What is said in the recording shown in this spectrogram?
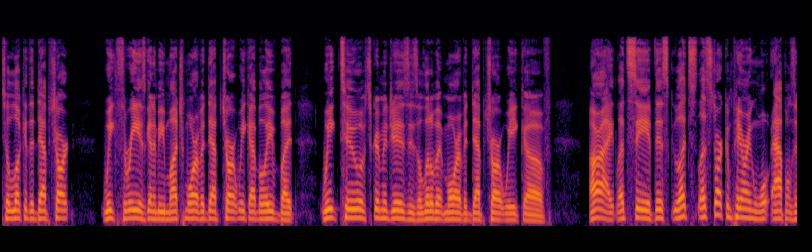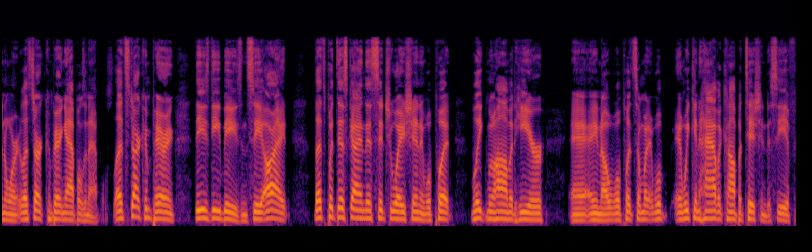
to look at the depth chart. Week three is going to be much more of a depth chart week, I believe, but week two of scrimmages is a little bit more of a depth chart week of all right let's see if this let's let's start comparing apples and oranges let's start comparing apples and apples let's start comparing these dbs and see all right let's put this guy in this situation, and we'll put Malik Muhammad here, and, you know we'll put somebody, we'll, and we can have a competition to see if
